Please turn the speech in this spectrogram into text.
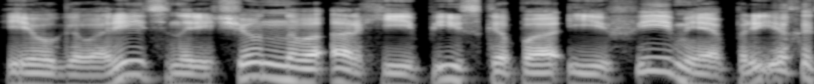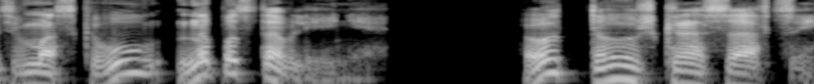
и уговорить нареченного архиепископа Ефимия приехать в Москву на поставление. Вот тоже красавцы.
